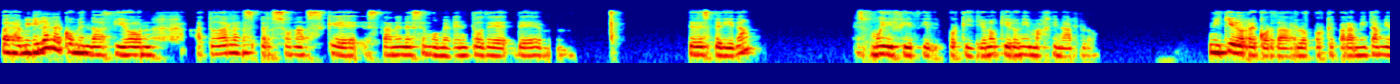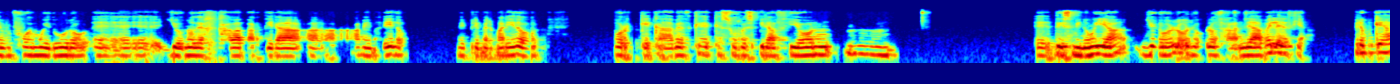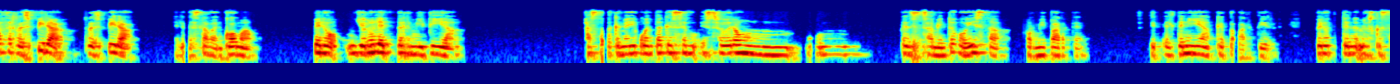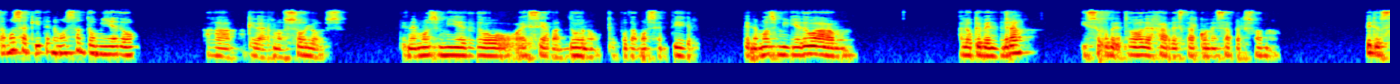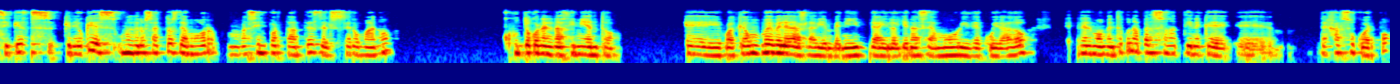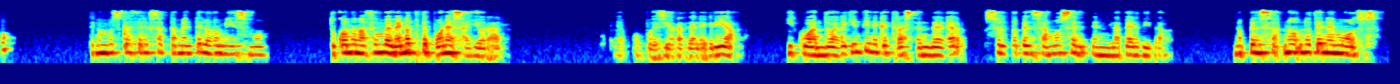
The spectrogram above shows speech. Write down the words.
Para mí la recomendación a todas las personas que están en ese momento de, de, despedida es muy difícil porque yo no quiero ni imaginarlo, ni quiero recordarlo porque para mí también fue muy duro. Eh, yo no dejaba partir a, mi marido, mi primer marido, porque cada vez que, su respiración mm, eh, disminuía, yo lo, lo, zarandeaba y le decía, ¿pero qué hace? Respira, respira. Él estaba en coma, pero yo no le permitía hasta que me di cuenta que eso era un, pensamiento egoísta por mi parte. Él tenía que partir. Pero los que estamos aquí tenemos tanto miedo a quedarnos solos. Tenemos miedo a ese abandono que podamos sentir. Tenemos miedo a, a lo que vendrá, y sobre todo dejar de estar con esa persona. Pero sí que creo que es uno de los actos de amor más importantes del ser humano junto con el nacimiento. Eh, igual que a un bebé le das la bienvenida y lo llenas de amor y de cuidado, en el momento que una persona tiene que eh, dejar su cuerpo, tenemos que hacer exactamente lo mismo. Tú cuando nace un bebé no te pones a llorar, eh, o puedes llorar de alegría. Y cuando alguien tiene que trascender, solo pensamos en la pérdida, no, no, no tenemos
